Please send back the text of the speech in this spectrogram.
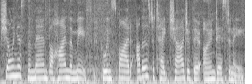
showing us the man behind the myth who inspired others to take charge of their own destiny.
